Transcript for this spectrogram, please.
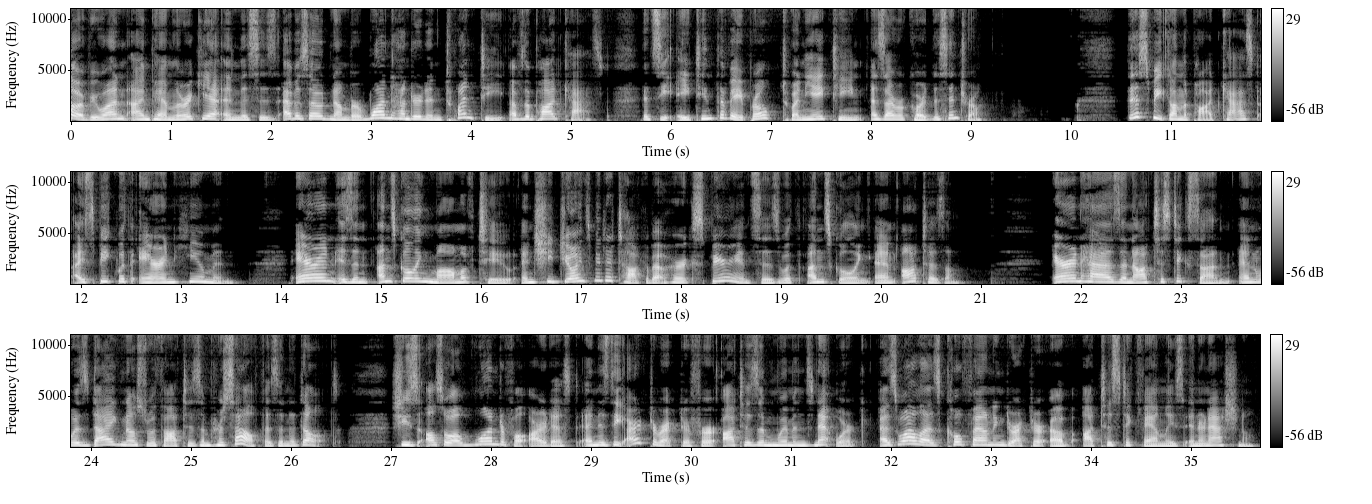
Hello, everyone. I'm Pam Laricchia, and this is episode number 120 of the podcast. It's the 18th of April, 2018, as I record this intro. This week on the podcast, I speak with Erin Human. Erin is an unschooling mom of two, and she joins me to talk about her experiences with unschooling and autism. Erin has an autistic son and was diagnosed with autism herself as an adult. She's also a wonderful artist and is the art director for Autism Women's Network, as well as co founding director of Autistic Families International.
